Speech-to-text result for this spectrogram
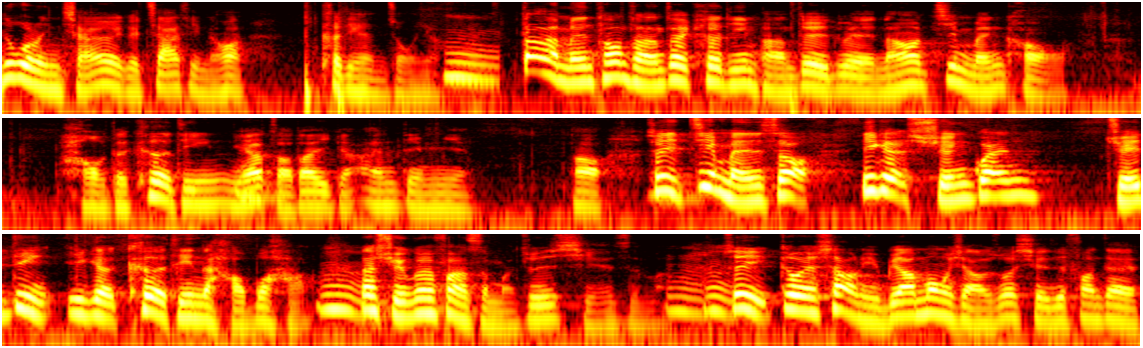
如果你想要有一个家庭的话，客厅很重要。嗯。大门通常在客厅旁，对对，然后进门口好的客厅，你要找到一个安定面，好，所以进门的时候，一个玄关决定一个客厅的好不好。嗯那玄关放什么？就是鞋子嘛。嗯所以各位少女不要梦想说鞋子放在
